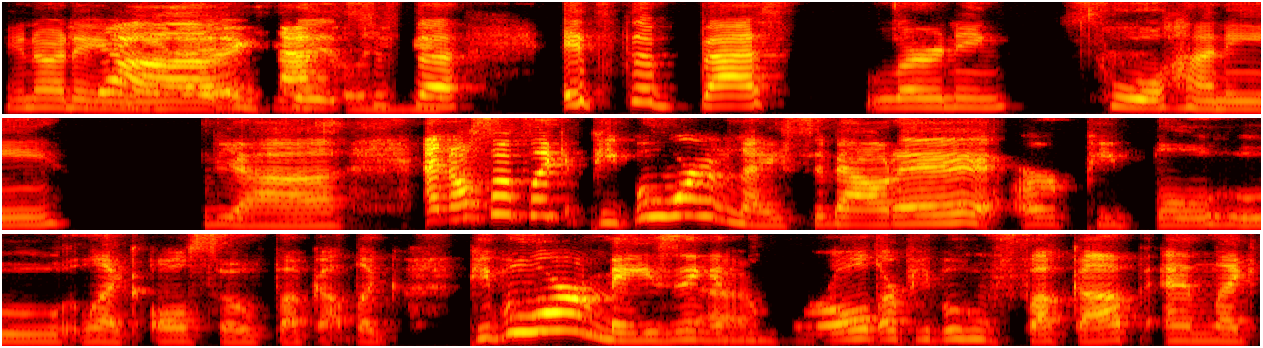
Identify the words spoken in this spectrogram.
You know what I yeah, mean? Exactly. It's just the it's the best learning tool, honey. Yeah. And also it's like people who are nice about it are people who like also fuck up. Like people who are amazing yeah. in the world are people who fuck up and like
